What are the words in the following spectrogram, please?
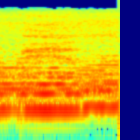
real.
